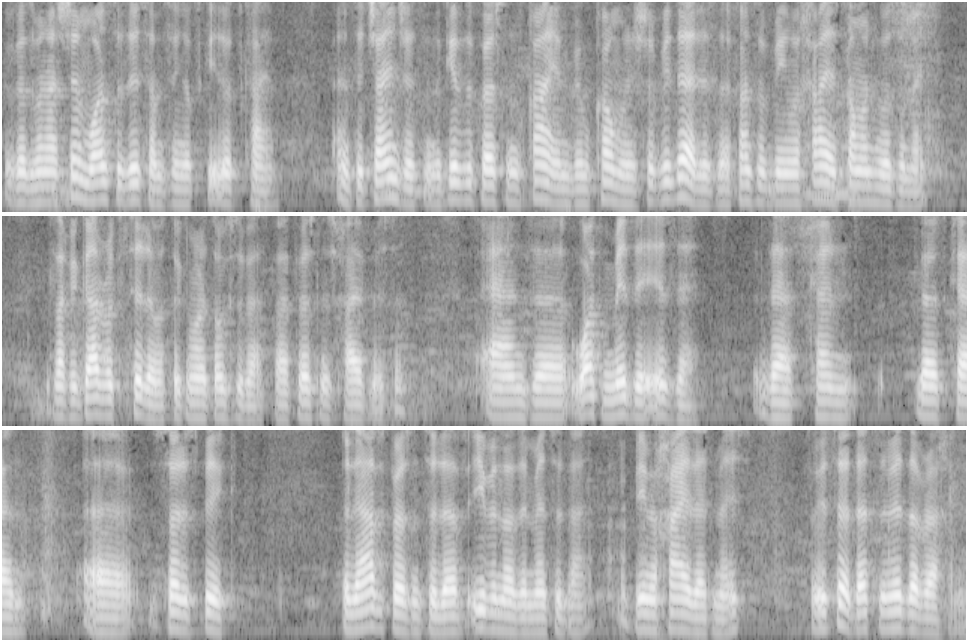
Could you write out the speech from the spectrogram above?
Because when Hashem wants to do something, it's it's kaim. And to change it and to give the person kaim, bimkom, when he should be dead, is the concept of being mechai is someone who was a mace. It's like a gavra ketila, what the Gemara talks about, by a person is chayiv mesa. And uh, what midah is there that can, that can, uh, so to speak, allow the person to live even though they're meant to die? Be mechai that mace. So we said that's the mid of rachamim.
